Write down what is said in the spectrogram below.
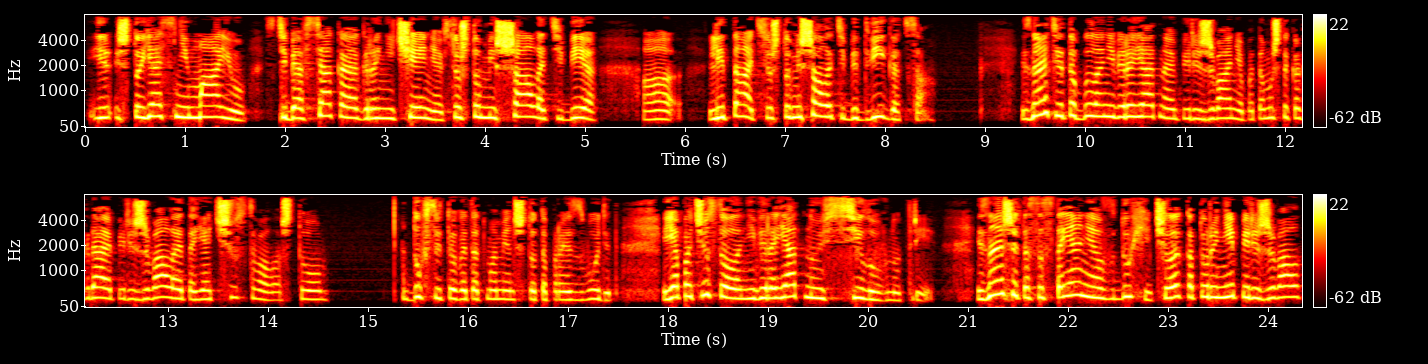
и что я снимаю с тебя всякое ограничение, все, что мешало тебе а, летать, все, что мешало тебе двигаться. И знаете, это было невероятное переживание, потому что когда я переживала это, я чувствовала, что Дух Святой в этот момент что-то производит. И я почувствовала невероятную силу внутри. И знаешь, это состояние в духе. Человек, который не переживал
